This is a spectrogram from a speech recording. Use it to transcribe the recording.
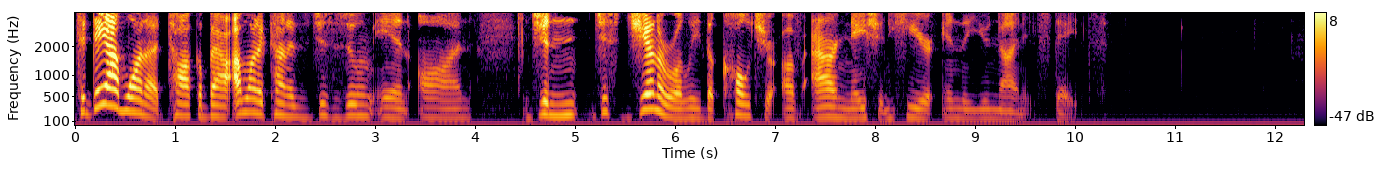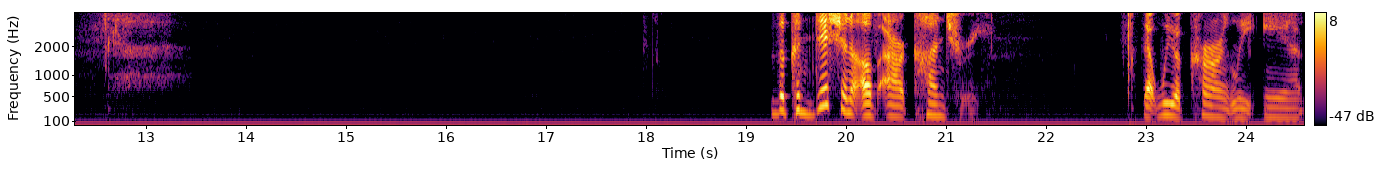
Today, I want to talk about, I want to kind of just zoom in on gen, just generally the culture of our nation here in the United States. The condition of our country that we are currently in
